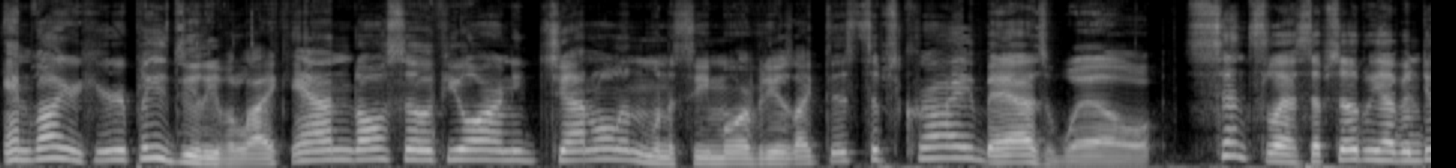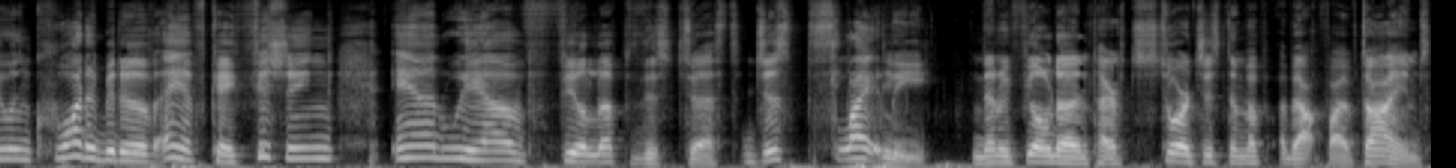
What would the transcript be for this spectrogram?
And while you're here, please do leave a like, and also if you are a new channel and want to see more videos like this, subscribe as well. Since last episode, we have been doing quite a bit of AFK fishing, and we have filled up this chest just slightly. And then we filled the entire storage system up about five times.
